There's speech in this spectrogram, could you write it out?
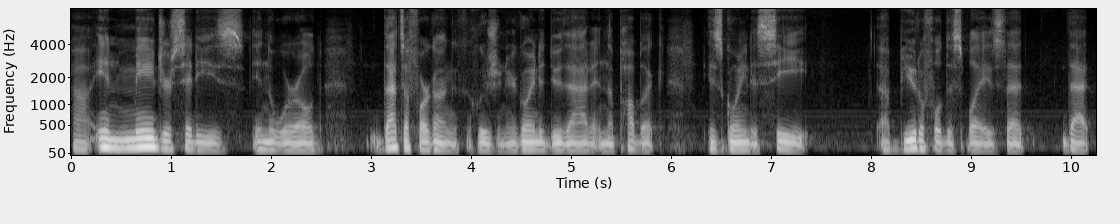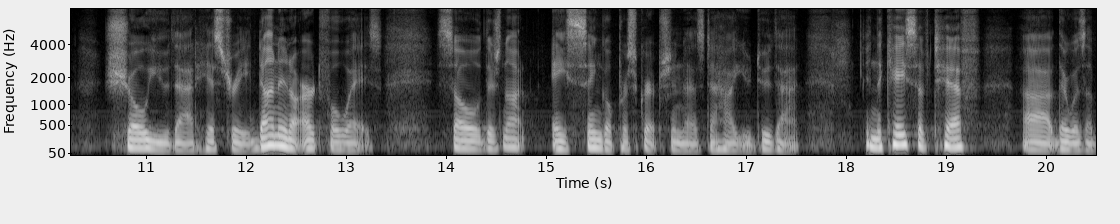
uh, in major cities in the world that's a foregone conclusion you're going to do that and the public is going to see uh, beautiful displays that that show you that history done in artful ways. So there's not a single prescription as to how you do that. In the case of TIFF, uh, there was a,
